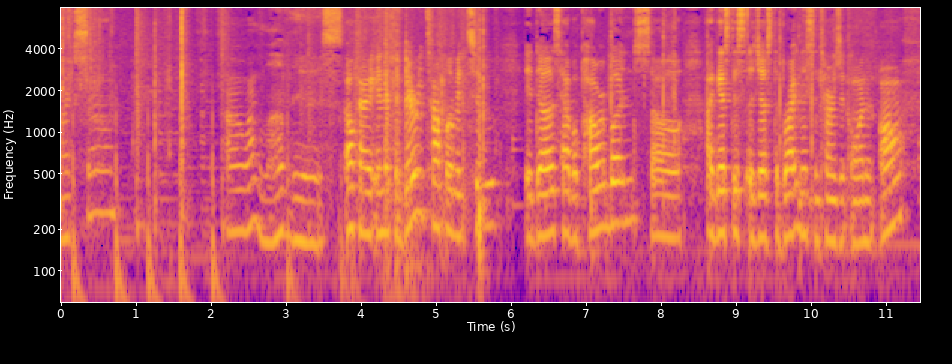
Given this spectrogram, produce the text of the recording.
Like so. Oh, I love this. Okay, and at the very top of it too, it does have a power button, so I guess this adjusts the brightness and turns it on and off.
